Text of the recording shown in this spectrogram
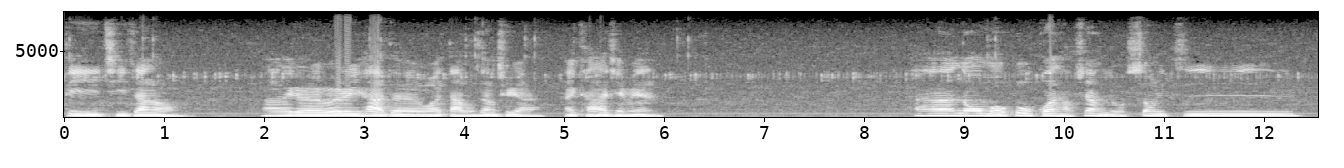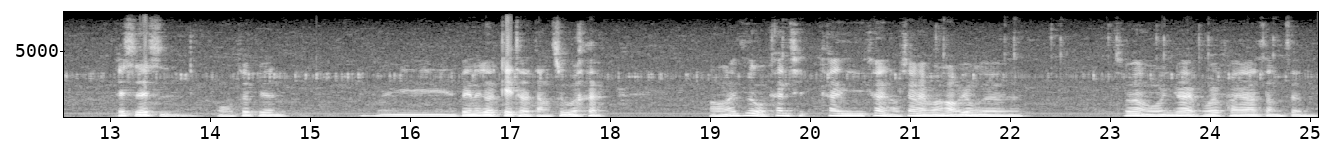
第七章哦，他那个 Very Hard 我还打不上去啊，还卡在前面。他 normal 过关好像有送一只 SS，我这边被被那个 gate 挡住了。好，那只我看起看一看好像还蛮好用的，虽然我应该也不会派他上阵。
